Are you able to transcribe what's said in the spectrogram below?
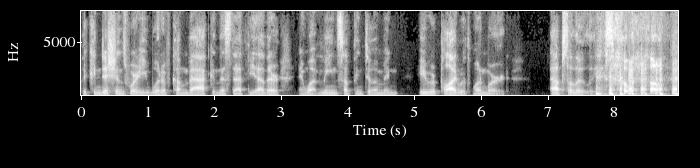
the conditions where he would have come back and this, that, the other, and what means something to him. And he replied with one word. Absolutely. So we'll,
